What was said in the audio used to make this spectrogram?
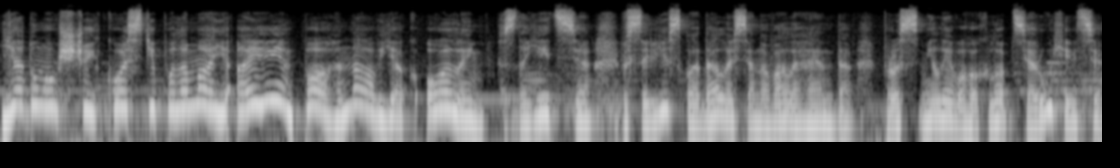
Я думав, що й кості поламає, а він погнав, як олень. Здається, в селі складалася нова легенда про сміливого хлопця-рухівця,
